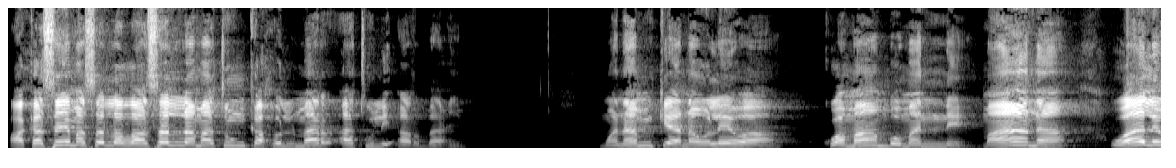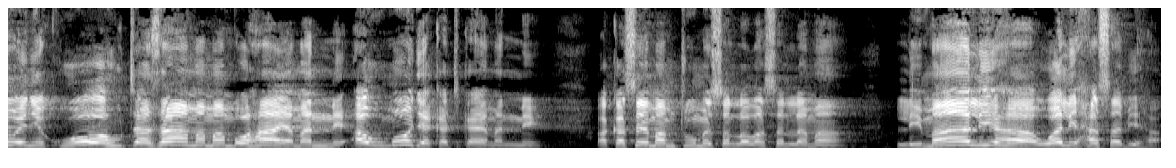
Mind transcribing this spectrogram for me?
akasema sallallahu alayhi wasallama tunkahul mar'atu li arba'in mwanamke anaolewa kwa mambo manne maana wale wenye kuoa hutazama mambo haya manne au moja katika haya manne. Akasema mtume sallallahu alayhi wasallama limaliha walihasabiha.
